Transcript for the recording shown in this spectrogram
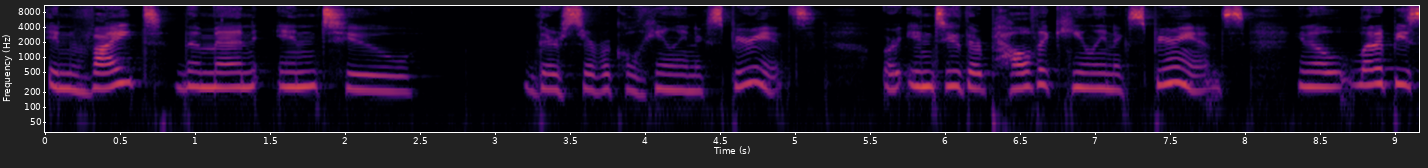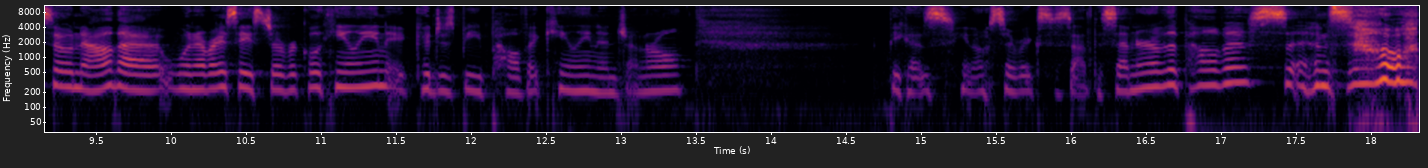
invite the men into their cervical healing experience or into their pelvic healing experience. You know, let it be so now that whenever I say cervical healing, it could just be pelvic healing in general because you know cervix is at the center of the pelvis. And so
